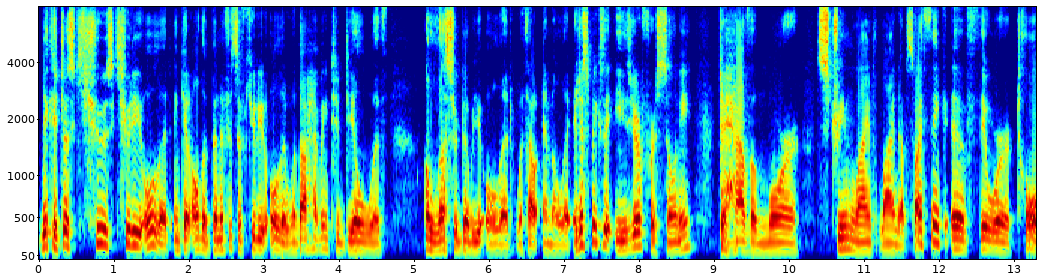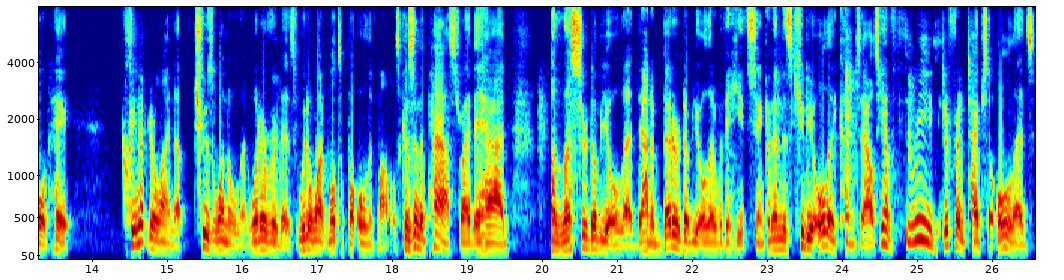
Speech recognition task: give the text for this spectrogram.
they could just choose QD OLED and get all the benefits of QD OLED without having to deal with a lesser WOLED without MLA. It just makes it easier for Sony to have a more streamlined lineup. So I think if they were told, hey, clean up your lineup, choose one OLED, whatever it is. We don't want multiple OLED models. Because in the past, right, they had a lesser WOLED, they had a better WOLED with a heatsink, and then this QD OLED comes out. So you have three different types of OLEDs.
